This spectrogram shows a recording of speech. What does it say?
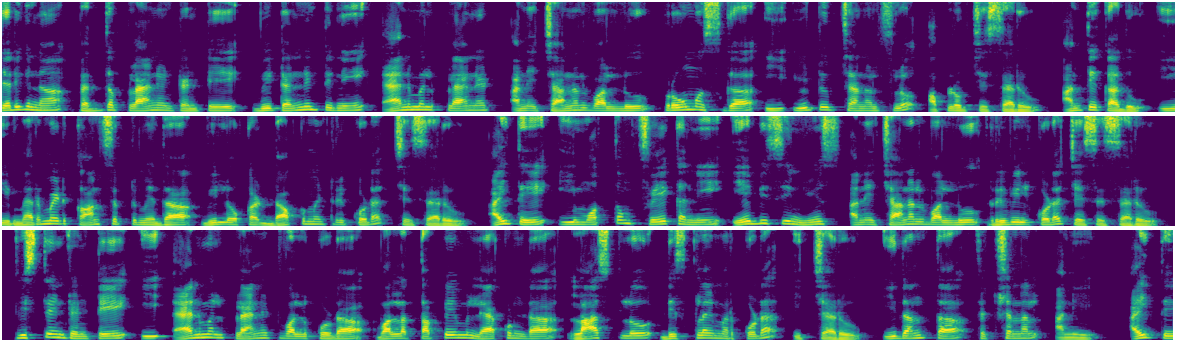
జరిగిన పెద్ద ప్లాన్ ఏంటంటే వీటన్నింటినీ యానిమల్ ప్లానెట్ అనే ఛానల్ వాళ్ళు ప్రోమోస్గా ఈ యూట్యూబ్ ఛానల్స్లో అప్లోడ్ చేశారు. అంతేకాదు ఈ మెర్మేడ్ కాన్సెప్ట్ మీద వీళ్ళు ఒక డాక్యుమెంటరీ కూడా చేశారు. అయితే ఈ మొత్తం ఫేక్ అని ఏబీసీ న్యూస్ అనే ఛానల్ వాళ్ళు రివీల్ కూడా చేసేశారు. ట్విస్ట్ ఏంటంటే ఈ యానిమల్ ప్లానెట్ వాళ్ళు కూడా వాళ్ళ తప్పేమి లేకుండా లాస్ట్లో డిస్క్లైమర్ కూడా ఇచ్చారు. ఇదంతా ఫిక్షనల్ అని. అయితే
